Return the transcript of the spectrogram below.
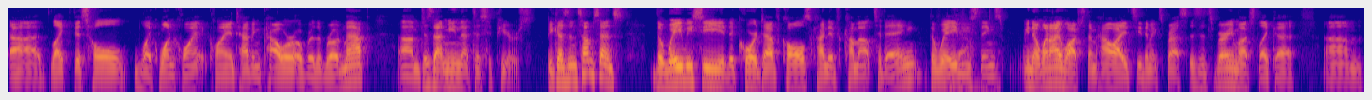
uh, like this whole like one client client having power over the roadmap um, does that mean that disappears because in some sense the way we see the core dev calls kind of come out today the way Yeah. these things you know when i watch them how i see them expressed is it's very much like a um,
